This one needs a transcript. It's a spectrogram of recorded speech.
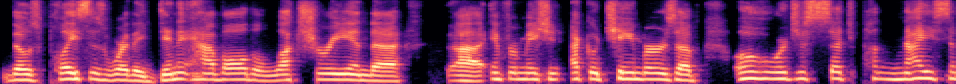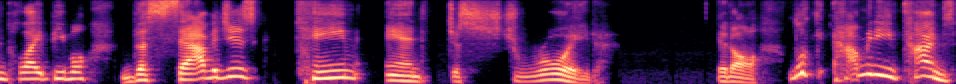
those places where they didn't have all the luxury and the uh, information echo chambers of, oh, we're just such nice and polite people. The savages came and destroyed it all. Look, how many times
